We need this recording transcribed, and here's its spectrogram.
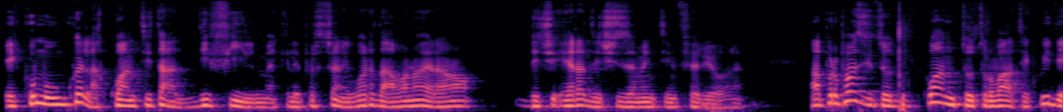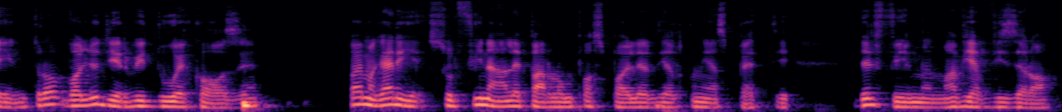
E comunque la quantità di film che le persone guardavano erano, era decisamente inferiore. A proposito di quanto trovate qui dentro, voglio dirvi due cose. Poi magari sul finale parlo un po' spoiler di alcuni aspetti del film, ma vi avviserò.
